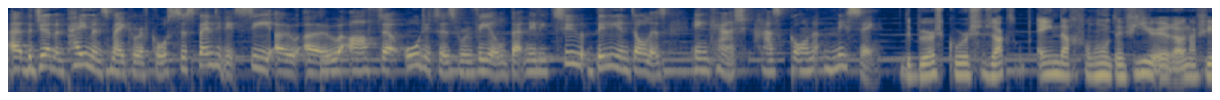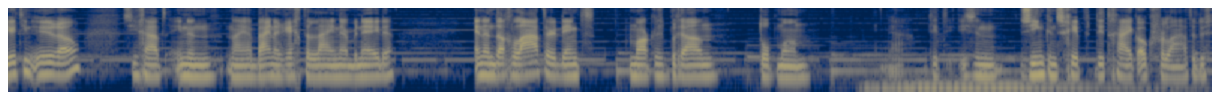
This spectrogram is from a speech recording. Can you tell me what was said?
uh, the German payments maker, of course, suspended its COO after auditors revealed that nearly $2 billion in cash has gone missing. De beurskoers zakt op één dag van 104 euro naar 14 euro. Dus die gaat in een nou ja, bijna rechte lijn naar beneden. En een dag later denkt Marcus Brown, topman, dit is een zinkend schip, dit ga ik ook verlaten. Dus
